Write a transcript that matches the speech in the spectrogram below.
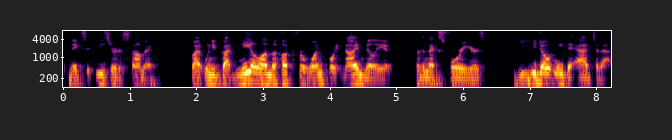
it makes it easier to stomach. But when you've got Neal on the hook for 1.9 million for the next four years, you, you don't need to add to that.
